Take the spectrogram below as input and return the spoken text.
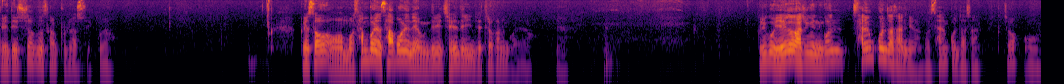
얘네들이 투자부동산을 분류할 수 있고요. 그래서 어 뭐 3번에 4번의 내용들이 쟤네들이 이제 들어가는 거예요. 예. 그리고 얘가 가지고 있는 건 사용권 자산이라고 사용권 자산. 그죠? 어.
